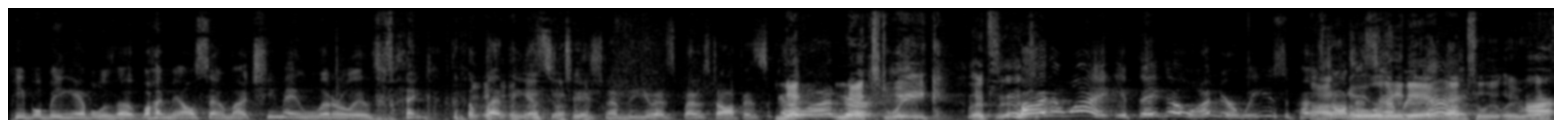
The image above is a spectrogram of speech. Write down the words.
people being able to vote by mail so much. He may literally think let the institution of the U.S. Post Office go Ne- under. next week, that's it. By the way, if they go under, we use the post I don't know office what we're every do. Absolutely, we're our,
